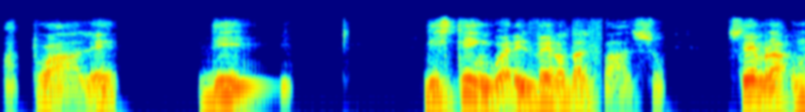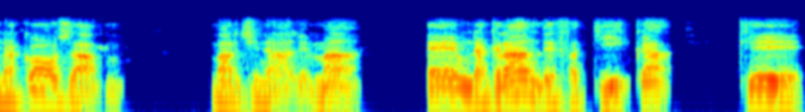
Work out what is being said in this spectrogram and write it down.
attuale di distinguere il vero dal falso. Sembra una cosa marginale, ma è una grande fatica che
